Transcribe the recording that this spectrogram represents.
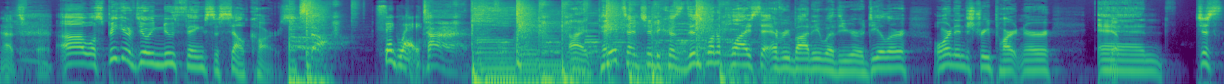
That's fair. Uh, well, speaking of doing new things to sell cars, Stop. Segway. Time. All right, pay attention because this one applies to everybody, whether you're a dealer or an industry partner, and just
